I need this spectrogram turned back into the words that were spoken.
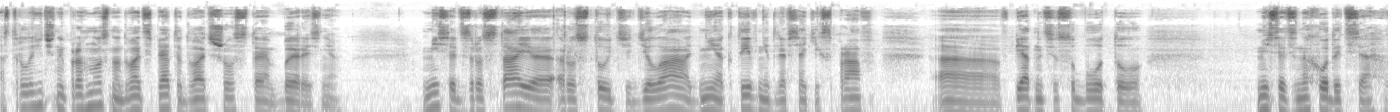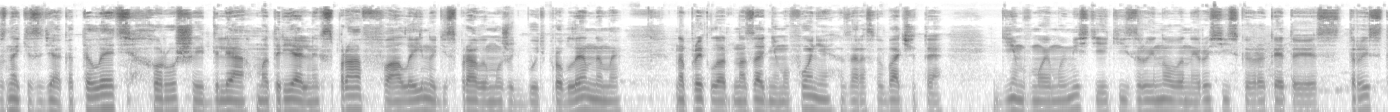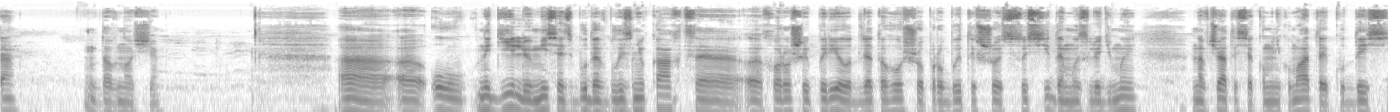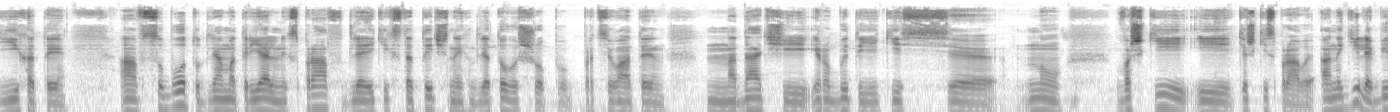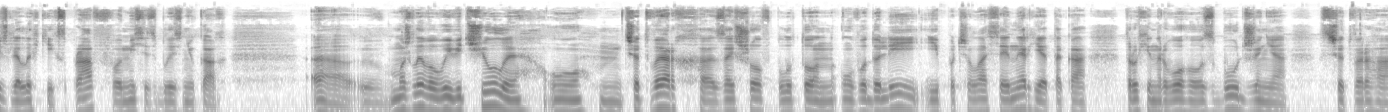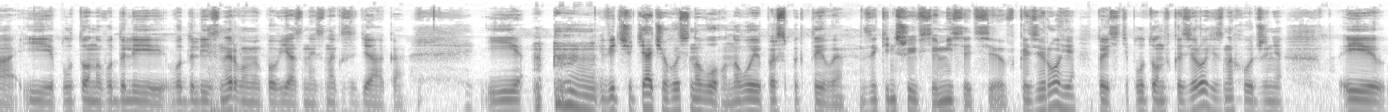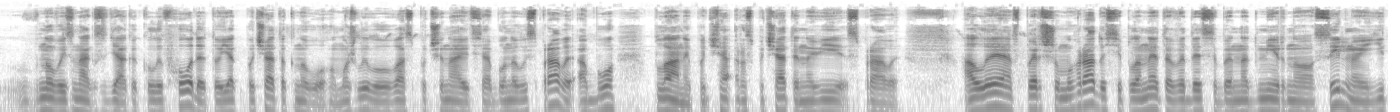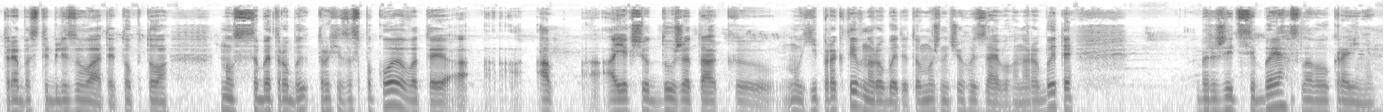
Астрологічний прогноз на 25-26 березня. Місяць зростає, ростуть діла, дні активні для всяких справ. Е, В п'ятницю суботу місяць знаходиться в знакі зодіака Телець, хороший для матеріальних справ, але іноді справи можуть бути проблемними. Наприклад, на задньому фоні зараз ви бачите дім в моєму місті, який зруйнований російською ракетою С-300 ну, давно ще. Е, е, У неділю місяць буде в близнюках. Це е, хороший період для того, щоб робити щось з сусідами, з людьми, навчатися комунікувати, кудись їхати. А в суботу для матеріальних справ, для яких статичних, для того, щоб працювати на дачі і робити якісь ну, важкі і тяжкі справи. А неділя більш для легких справ місяць в близнюках. Е, Можливо, ви відчули у четверг е, зайшов Плутон у водолій, і почалася енергія така трохи нервового збудження з четверга. І Плутон у водолій, водолій з нервами пов'язаний знак зодіака. І відчуття чогось нового, нової перспективи. Закінчився місяць в Казірогі, тобто Плутон в Казірогі знаходження. І новий знак зодіака, коли входить, то як початок нового. Можливо, у вас починаються або нові справи, або плани розпочати нові справи. Але в першому градусі планета веде себе надмірно сильно, її треба стабілізувати. Тобто, ну, себе трохи заспокоювати. А, а, а, а якщо дуже так е, ну, гіперактивно робити, то можна чогось зайвого наробити. Бережіть себе, слава Україні!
